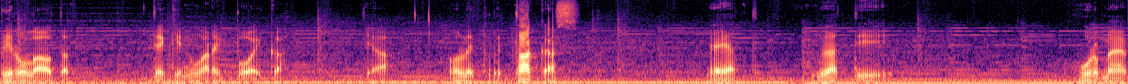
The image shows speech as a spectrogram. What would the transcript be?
pirulauta teki nuori poika. Ja Olli tuli takas. Meidät lyötiin Hurme,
